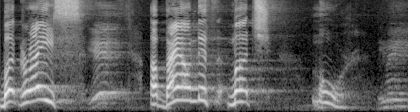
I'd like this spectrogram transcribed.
But grace aboundeth much more. Amen.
